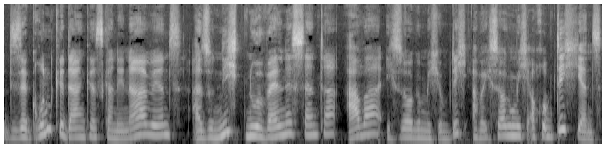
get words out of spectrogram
dieser Grundgedanke Skandinaviens. Also nicht nur Wellness Center, aber ich sorge mich um dich, aber ich sorge mich auch um dich, Jens.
